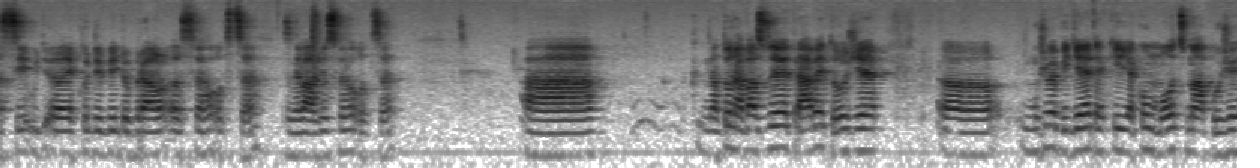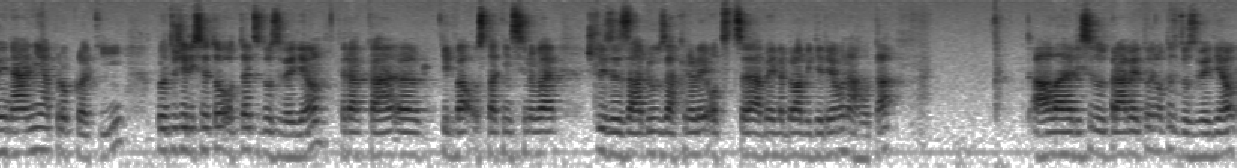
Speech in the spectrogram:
si jako kdyby dobral svého otce, znevážil svého otce. A na to navazuje právě to, že uh, můžeme vidět, jaký, jakou moc má požehnání a prokletí, protože když se to otec dozvěděl, teda ka, uh, ti dva ostatní synové šli ze zadu, zakryli otce, aby nebyla vidět jeho nahota, ale když se to právě ten otec dozvěděl,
